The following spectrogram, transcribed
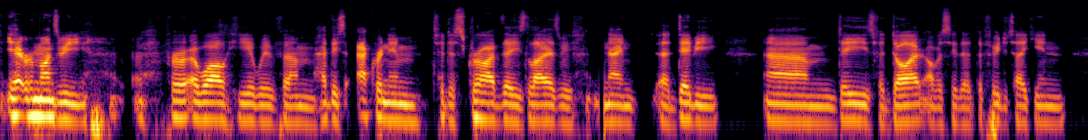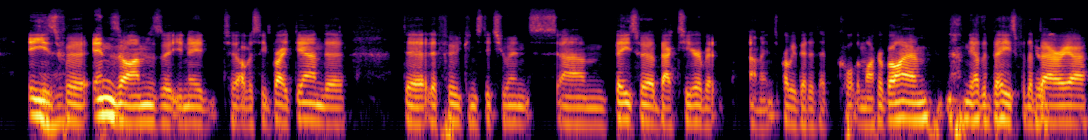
yeah, it reminds me uh, for a while here, we've um, had this acronym to describe these layers. We've named uh, Debbie. Um, D is for diet, obviously the, the food you take in. E is for enzymes that you need to obviously break down the the, the food constituents. Um, B is for bacteria, but I mean it's probably better to call it the microbiome. the other B is for the barrier.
